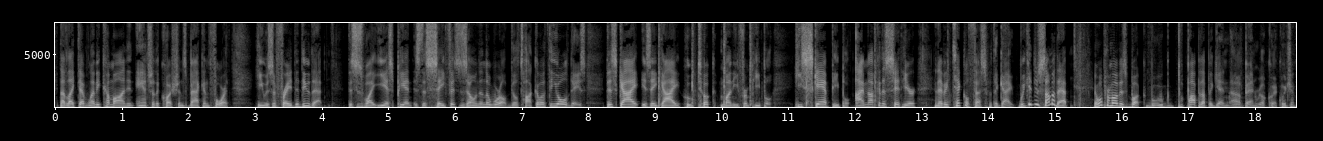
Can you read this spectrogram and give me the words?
And I'd like to have Lenny come on and answer the questions back and forth. He was afraid to do that. This is why ESPN is the safest zone in the world. They'll talk about the old days. This guy is a guy who took money from people. He scammed people. I'm not going to sit here and have a tickle fest with the guy. We could do some of that, and we'll promote his book. We'll Pop it up again, uh, Ben, real quick, would you?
